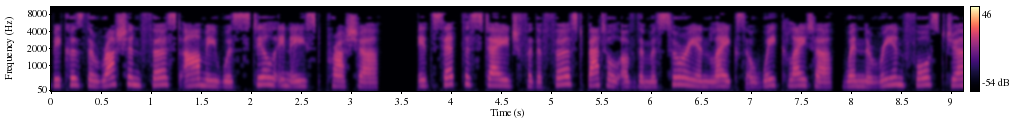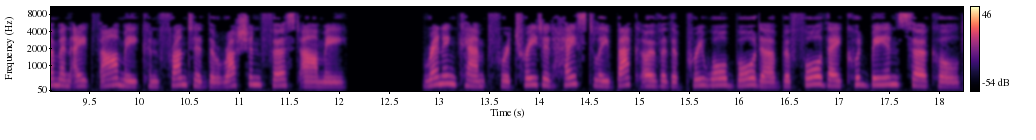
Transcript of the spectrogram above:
because the Russian First Army was still in East Prussia. It set the stage for the First Battle of the Masurian Lakes a week later, when the reinforced German Eighth Army confronted the Russian First Army. Rennenkampf retreated hastily back over the pre-war border before they could be encircled.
